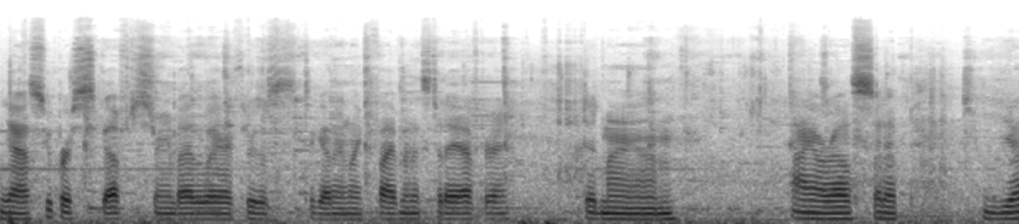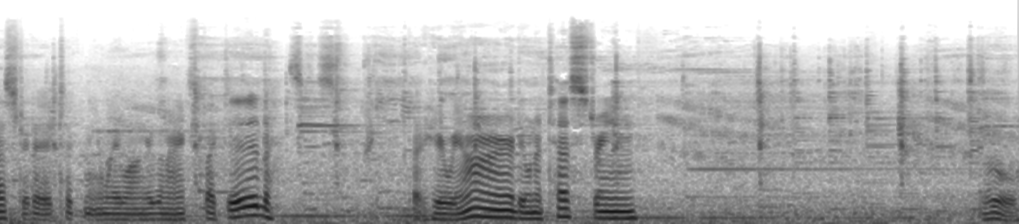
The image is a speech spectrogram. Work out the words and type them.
yeah, super scuffed stream by the way. I threw this together in like five minutes today after I did my um, IRL setup yesterday. It took me way longer than I expected. But here we are doing a test stream. Oh.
